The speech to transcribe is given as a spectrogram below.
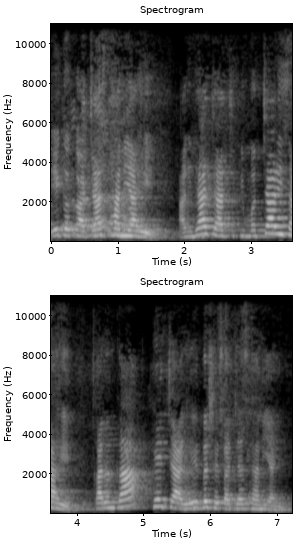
एककाच्या स्थानी आहे. आणि ह्या चारची किंमत चाळीस आहे. कारण का? हे चार हे दशकाच्या स्थानी आहे.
